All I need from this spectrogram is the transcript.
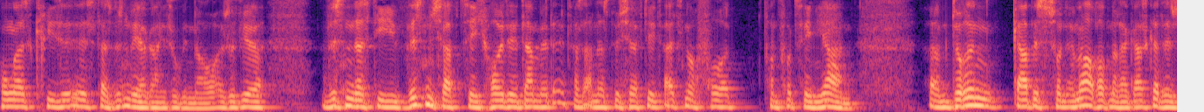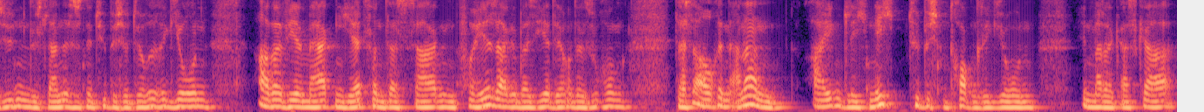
Hungerskrise ist, das wissen wir ja gar nicht so genau. Also wir wissen, dass die Wissenschaft sich heute damit etwas anders beschäftigt als noch vor, von vor zehn Jahren. Ähm, Dürren gab es schon immer, auch auf Madagaskar. Der Süden des Landes ist eine typische Dürreregion. Aber wir merken jetzt, und das sagen vorhersagebasierte Untersuchungen, dass auch in anderen eigentlich nicht typischen Trockenregionen in Madagaskar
